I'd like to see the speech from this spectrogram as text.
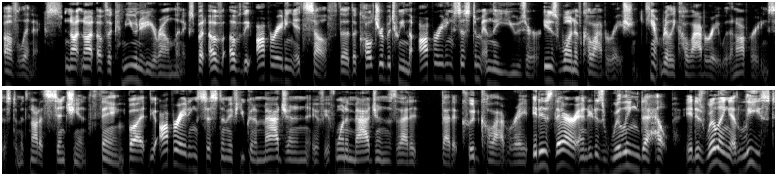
of Linux. Not not of the community around Linux, but of, of the operating itself. The the culture between the operating system and the user is one of collaboration. You can't really collaborate with an operating system. It's not a sentient thing. But the operating system, if you can imagine, if, if one imagines that it that it could collaborate, it is there and it is willing to help. It is willing at least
